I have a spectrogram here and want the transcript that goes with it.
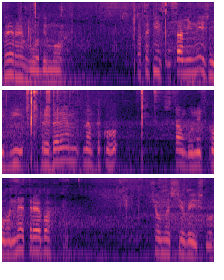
переводимо. Отакі самі нижні дві приберемо, нам такого штамбу низького не треба. Що в нас ще вийшло?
